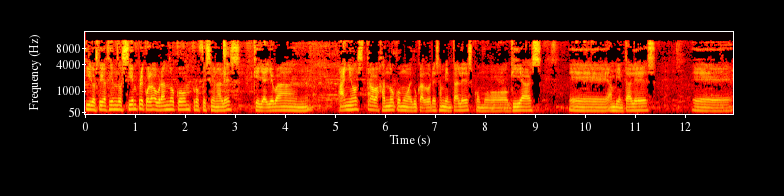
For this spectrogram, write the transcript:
y lo estoy haciendo siempre colaborando con profesionales que ya llevan años trabajando como educadores ambientales, como guías eh, ambientales. Eh,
